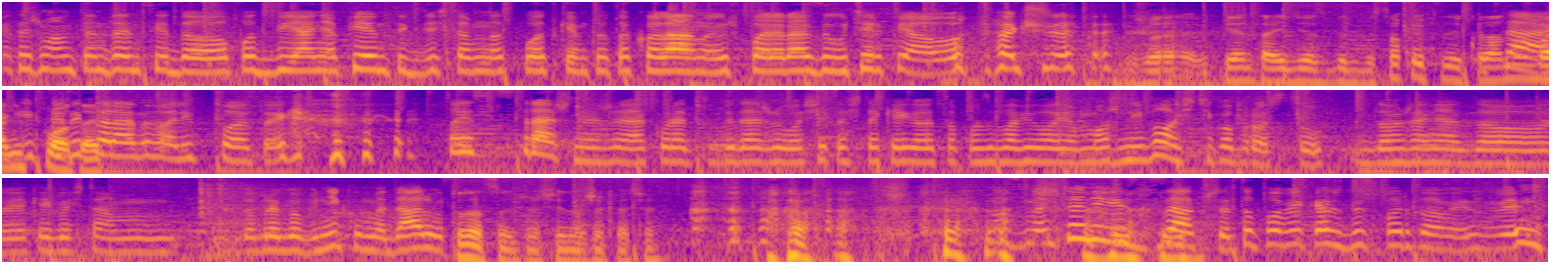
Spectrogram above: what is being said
Ja też mam tendencję do podbijania pięty gdzieś tam nad płotkiem, to to kolano już parę razy ucierpiało, także Że pięta idzie zbyt wysoko i wtedy kolano tak, wali i w wtedy płotek. kolano wali w płotek. To jest straszne, że akurat wydarzyło się coś takiego, co pozbawiło ją możliwości po prostu dążenia do jakiegoś tam dobrego wyniku, medalu. To na co się narzekacie? No, zmęczenie jest zawsze, to powie każdy sportowiec, więc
